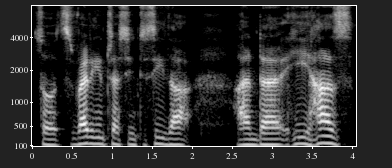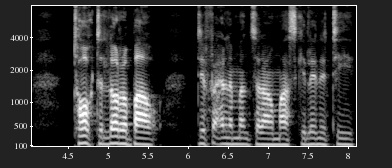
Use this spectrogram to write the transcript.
So it's very interesting to see that, and uh, he has talked a lot about different elements around masculinity,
